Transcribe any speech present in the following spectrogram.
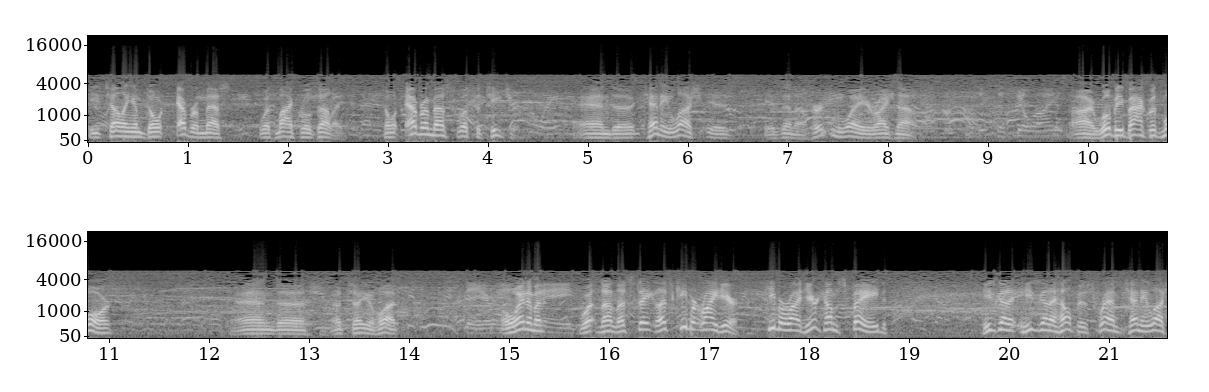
He's telling him, "Don't ever mess with Mike Roselli. Don't ever mess with the teacher." And uh, Kenny Lush is is in a hurting way right now. The steel line. All right, we'll be back with more. And uh, I'll tell you what. Oh, wait a minute. Well, now, let's stay. Let's keep it right here. Keep it right here. Comes Spade. He's gonna he's gonna help his friend Kenny Lush.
